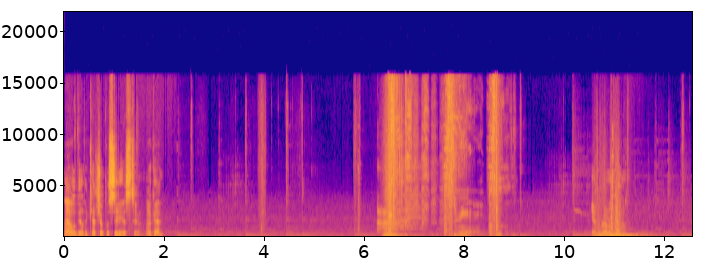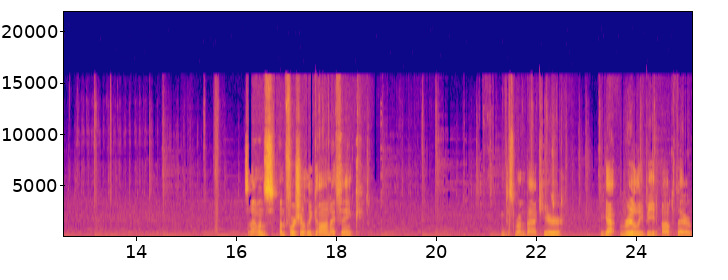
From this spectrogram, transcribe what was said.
Yeah, we'll be able to catch up with Sidious too. Okay. One's unfortunately gone, I think. just run back here. We got really beat up there.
